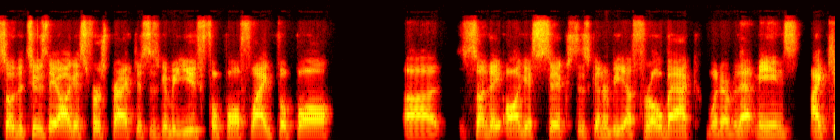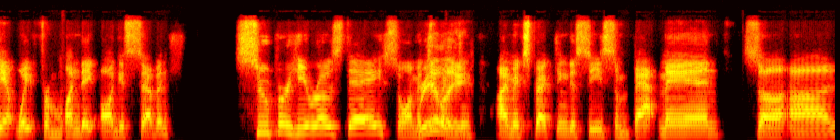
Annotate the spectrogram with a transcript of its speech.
so the Tuesday, August first practice is going to be youth football, flag football. Uh, Sunday, August 6th is going to be a throwback, whatever that means. I can't wait for Monday, August 7th, Superheroes Day. So I'm really? expecting, I'm expecting to see some Batman, so, uh,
